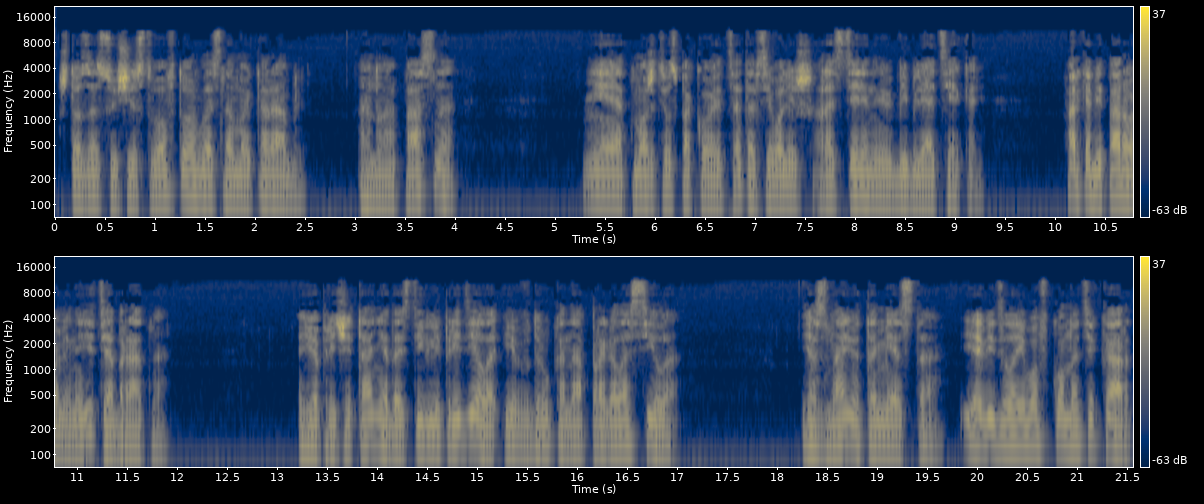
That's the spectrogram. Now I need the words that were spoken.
что за существо вторглось на мой корабль? Оно опасно?» «Нет, можете успокоиться, это всего лишь растерянный библиотекарь. Аркаби Паролин, идите обратно». Ее причитания достигли предела, и вдруг она проголосила. «Я знаю это место. Я видела его в комнате карт.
